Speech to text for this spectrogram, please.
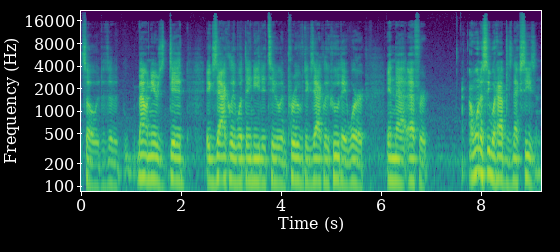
So the Mountaineers did exactly what they needed to, improved exactly who they were in that effort. I want to see what happens next season.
